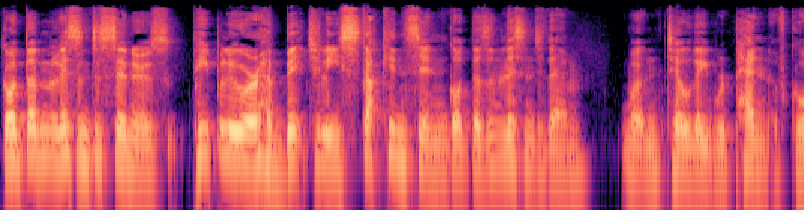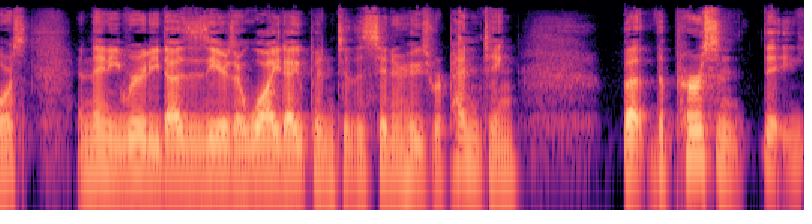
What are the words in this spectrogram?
God doesn't listen to sinners. People who are habitually stuck in sin, God doesn't listen to them. Well, until they repent, of course. And then he really does. His ears are wide open to the sinner who's repenting. But the person, the,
